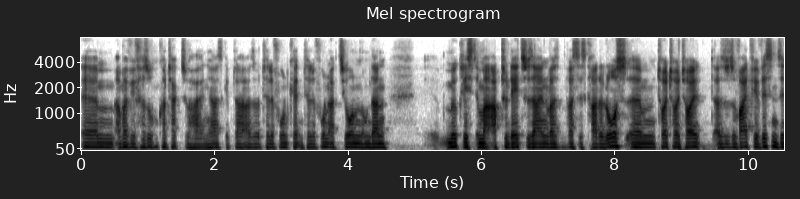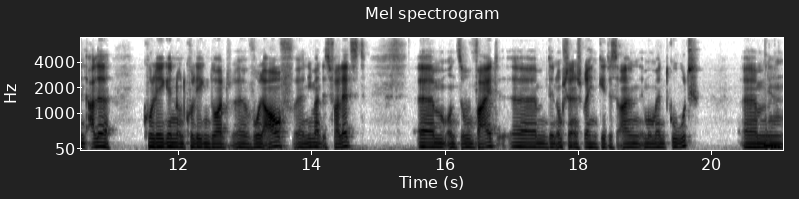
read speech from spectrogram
ähm, aber wir versuchen Kontakt zu halten. Ja, es gibt da also Telefonketten, Telefonaktionen, um dann möglichst immer up to date zu sein, was, was ist gerade los. Ähm, toi, toi, toi. Also soweit wir wissen, sind alle Kolleginnen und Kollegen dort äh, wohl auf. Äh, niemand ist verletzt. Ähm, und soweit ähm, den Umständen entsprechend geht es allen im Moment gut. Ähm, ja.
